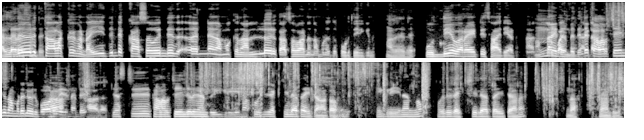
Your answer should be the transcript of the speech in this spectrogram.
ഒരു രസമുണ്ട്. തിളക്കം കണ്ട? ഇതിന്റെ കസവിന്റെ തന്നെ നമുക്ക് നല്ലൊരു കസവാണ് നമ്മൾ ഇത് കൊടുത്തിരിക്കുന്നത്. അതെ അതെ. പുതിയ വെറൈറ്റി സാരിയാണ് നന്നായിട്ടുണ്ട്. ഇതിന്റെ കളർ ചേഞ്ച് നമ്മുടെ ഒരുപാട്. വരുന്നുണ്ട്. ജസ്റ്റ് കളർ ചേഞ്ചിൽ ഞാൻ ഈ ഗ്രീൻ ഒക്കെ ഒരു രക്ഷയില്ലാത്ത ഐറ്റാണ് കേട്ടോ. ഈ ഗ്രീൻ ഒന്നും ഒരു രക്ഷയില്ലാത്ത ഐറ്റാണ് എന്താ ഇതാണ്ടല്ലേ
